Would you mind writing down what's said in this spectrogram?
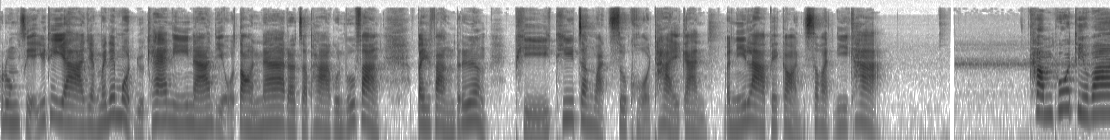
กรุงศรีอยุธยายังไม่ได้หมดอยู่แค่นี้นะ เดี๋ยวตอนหน้าเราจะพาคุณผู้ฟังไปฟังเรื่องผีที่จังหวัดสุโขทัยกัน วันนี้ลาไปก่อน สวัสดีค่ะ คำพูดที่ว่า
